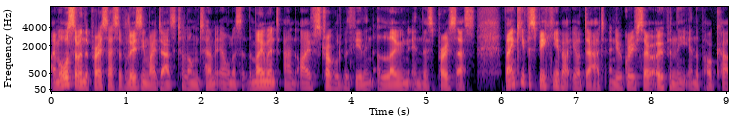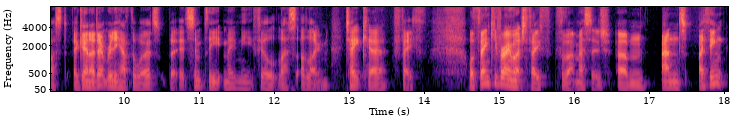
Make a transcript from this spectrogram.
I'm also in the process of losing my dad to long term illness at the moment, and I've struggled with feeling alone in this process. Thank you for speaking about your dad and your grief so openly in the podcast. Again, I don't really have the words, but it simply made me feel less alone. Take care, Faith. Well, thank you very much, Faith, for that message. Um, and I think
